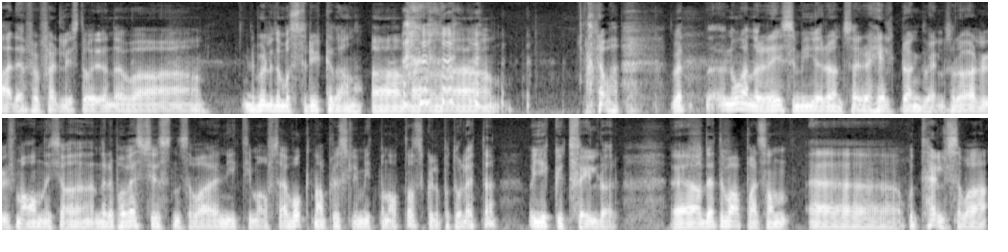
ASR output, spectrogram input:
Nei, det er en forferdelig historie. Det var Det er mulig du må stryke den, uh, men uh, det var vet, Noen ganger når du reiser mye rundt, så er det helt døgnvill. Så du liksom aner ikke Når jeg er på vestkysten, så var jeg ni timer off. Så jeg våkna plutselig midt på natta, skulle på toalettet, og gikk ut feil dør. Uh, dette var på et sånn uh, hotell som var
